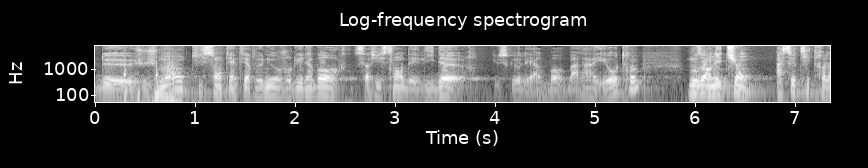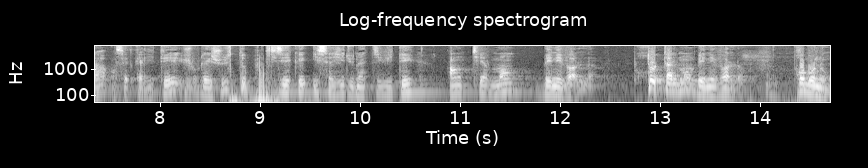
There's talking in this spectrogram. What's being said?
de jugements qui sont intervenus aujourd'hui d'abord s'agissant des leaders, puisque les Agbor Bala et autres, nous en étions à ce titre-là, en cette qualité. Je voudrais juste préciser qu'il s'agit d'une activité entièrement bénévole, totalement bénévole, pro bono.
